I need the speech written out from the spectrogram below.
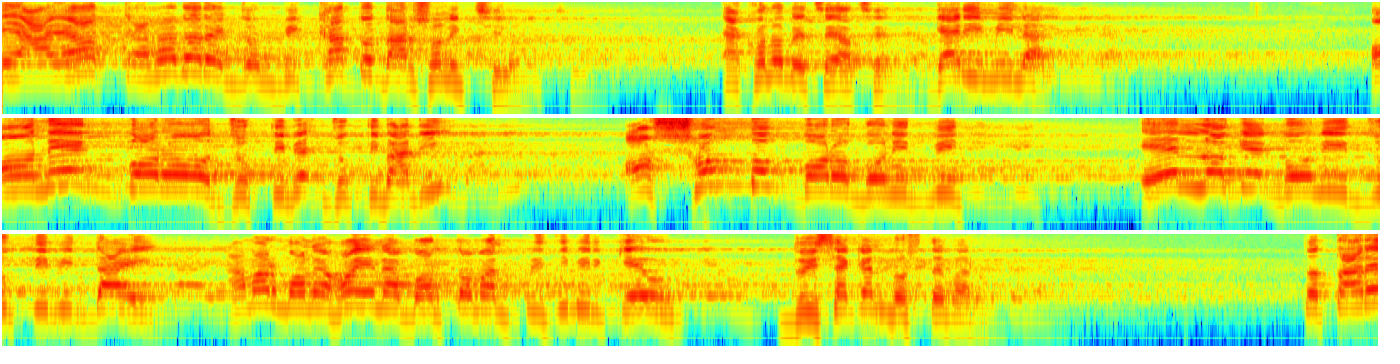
এই আয়াত কানাডার একজন বিখ্যাত দার্শনিক ছিলেন। এখনও বেঁচে আছেন, গ্যারি মিলার। অনেক বড় যুক্তি যুক্তিবাদী, অসম্ভব বড় গণিতবিদ। এর লগে গণিত যুক্তিবিদ্যায় আমার মনে হয় না বর্তমান পৃথিবীর কেউ দুই সেকেন্ড বসতে পারবে। তো তারে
